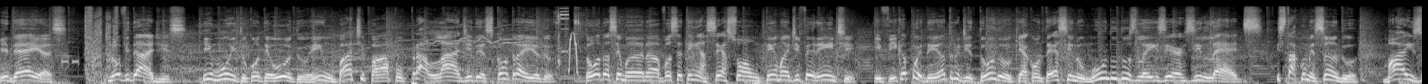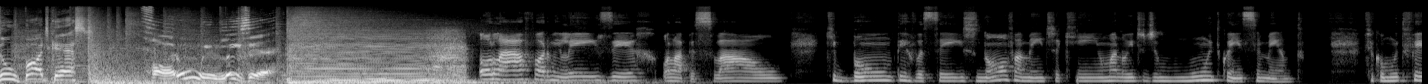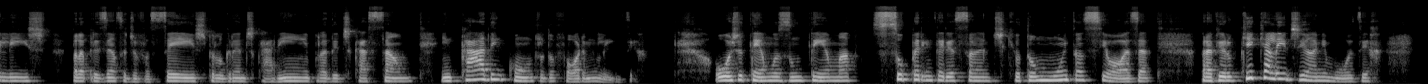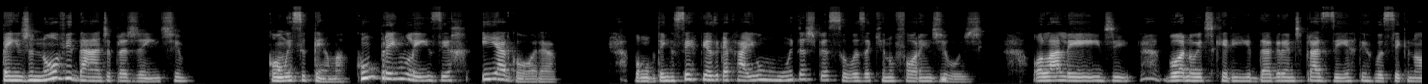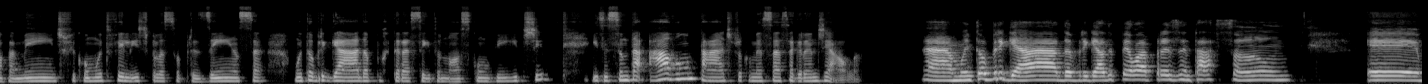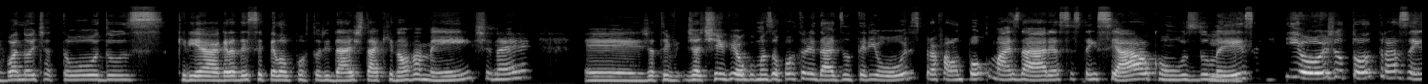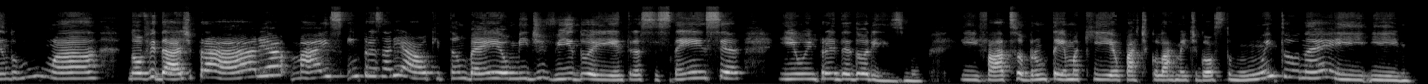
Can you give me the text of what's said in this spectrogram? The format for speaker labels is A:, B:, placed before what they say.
A: ideias, novidades e muito conteúdo em um bate-papo pra lá de descontraído. Toda semana você tem acesso a um tema diferente e fica por dentro de tudo o que acontece no mundo dos lasers e LEDs. Está começando mais um podcast Fórum em Laser.
B: Olá, Fórum em Laser. Olá, pessoal. Que bom ter vocês novamente aqui em uma noite de muito conhecimento. Fico muito feliz pela presença de vocês, pelo grande carinho, pela dedicação em cada encontro do Fórum Laser. Hoje temos um tema super interessante que eu estou muito ansiosa para ver o que, que a Leidiane Moser tem de novidade para gente com esse tema. Comprei um laser e agora? Bom, tenho certeza que atraiu muitas pessoas aqui no fórum de hoje. Olá, Leide. Boa noite, querida. Grande prazer ter você aqui novamente. Fico muito feliz pela sua presença. Muito obrigada por ter aceito o nosso convite. E se sinta à vontade para começar essa grande aula.
C: Ah, muito obrigada. Obrigada pela apresentação. É, boa noite a todos. Queria agradecer pela oportunidade de estar aqui novamente, né? É, já, tive, já tive algumas oportunidades anteriores para falar um pouco mais da área assistencial com o uso do laser, e hoje eu estou trazendo uma novidade para a área mais empresarial, que também eu me divido aí entre assistência e o empreendedorismo. E falar sobre um tema que eu particularmente gosto muito, né? E, e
